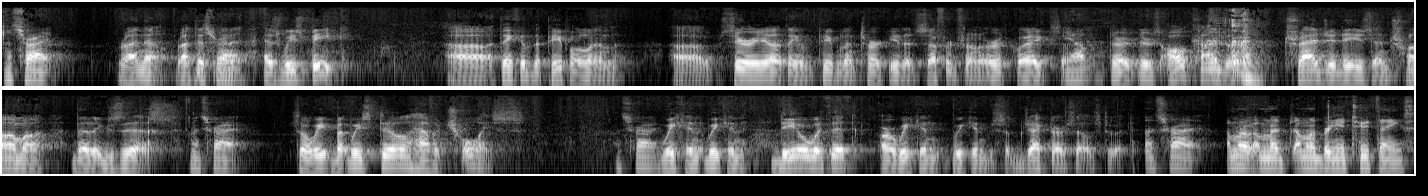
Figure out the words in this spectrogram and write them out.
That's right. right now, right this That's right. minute, as we speak. Uh, I think of the people in uh, Syria. I think of the people in Turkey that suffered from earthquakes. Uh, Yep. There, there's all kinds of tragedies and trauma that exist. That's right. So we, but we still have a choice. That's right. We can we can deal with it, or we can we can subject ourselves to it. That's right. I'm gonna I'm gonna I'm gonna bring you two things.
